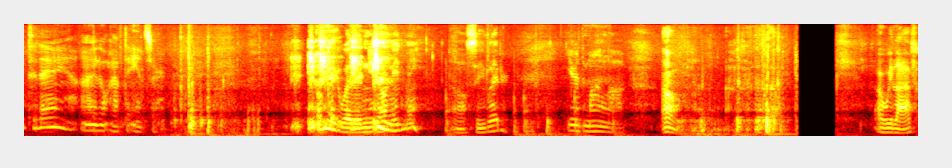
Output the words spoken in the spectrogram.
Today. I don't have to answer. Okay, well then you don't need me. I'll see you later. You're the monologue. Oh. Are we live?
